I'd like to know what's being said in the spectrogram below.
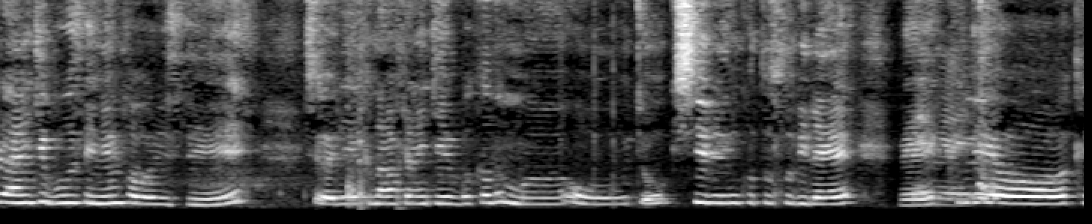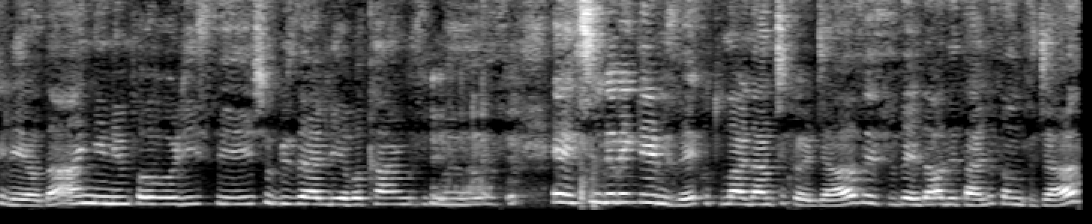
Frankie bu senin favorisi. Şöyle yakından Frankie'ye bir bakalım mı? Oo, çok şirin kutusu bile. Ve Evet. Cleo. Cleo da annenin favorisi. Şu güzelliğe bakar mısınız? evet, şimdi bebeklerimizi kutulardan çıkaracağız ve sizlere daha detaylı tanıtacağız.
